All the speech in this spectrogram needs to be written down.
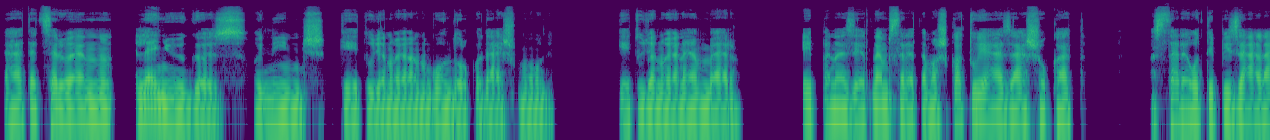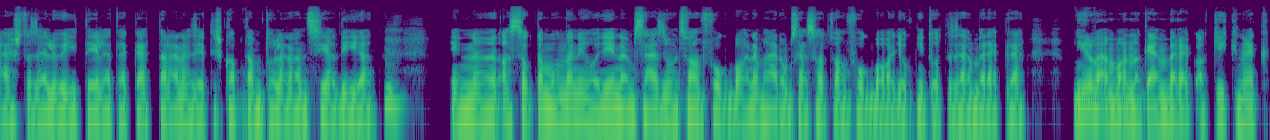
Tehát egyszerűen lenyűgöz, hogy nincs két ugyanolyan gondolkodásmód, két ugyanolyan ember. Éppen ezért nem szeretem a skatujázásokat, a sztereotipizálást, az előítéleteket, talán ezért is kaptam tolerancia díjat. Hm. Én azt szoktam mondani, hogy én nem 180 fokba, hanem 360 fokba vagyok nyitott az emberekre. Nyilván vannak emberek, akiknek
